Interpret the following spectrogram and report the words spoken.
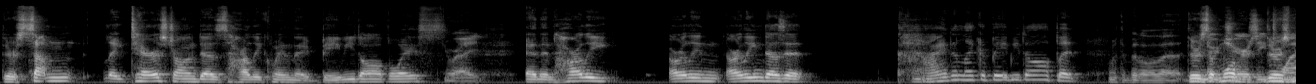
there's something like Tara Strong does Harley Quinn in a baby doll voice, Right. and then Harley Arlene Arlene does it kind of like a baby doll, but With a bit of that there's New a more Jersey there's more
